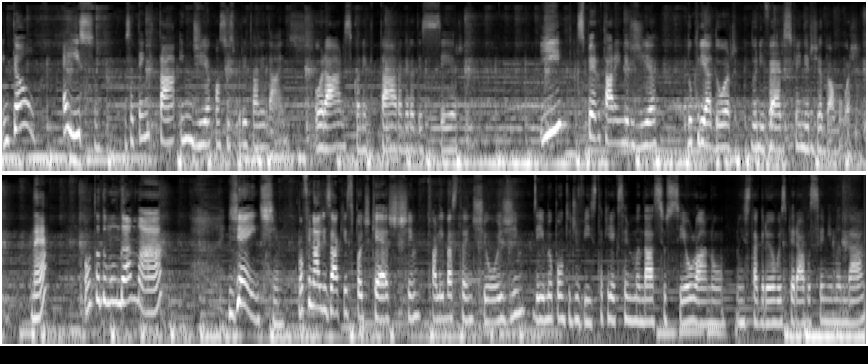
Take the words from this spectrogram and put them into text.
Então, é isso. Você tem que estar em dia com a sua espiritualidade. Orar, se conectar, agradecer e despertar a energia do Criador do universo, que é a energia do amor, né? Vamos todo mundo amar. Gente, vou finalizar aqui esse podcast. Falei bastante hoje, dei o meu ponto de vista. Queria que você me mandasse o seu lá no, no Instagram. Vou esperar você me mandar.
